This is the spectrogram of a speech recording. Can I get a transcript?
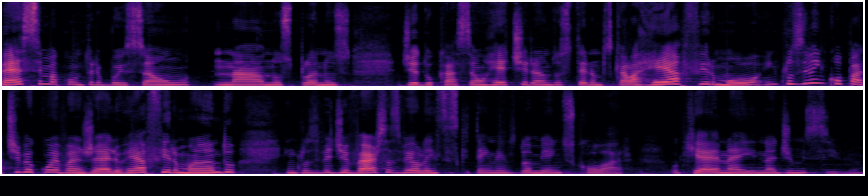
péssima contribuição na, nos planos de educação, retirando os termos que ela reafirmou, inclusive incompatível com o evangelho, reafirmando, inclusive, diversas violências que tem dentro do ambiente escolar, o que é né, inadmissível.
